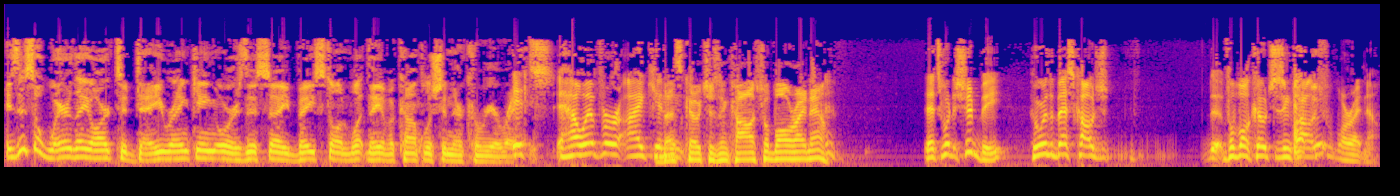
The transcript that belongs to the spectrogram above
is this a where they are today ranking, or is this a based on what they have accomplished in their career ranking? It's however I can. Best coaches in college football right now. That's what it should be. Who are the best college football coaches in college uh, football right now?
